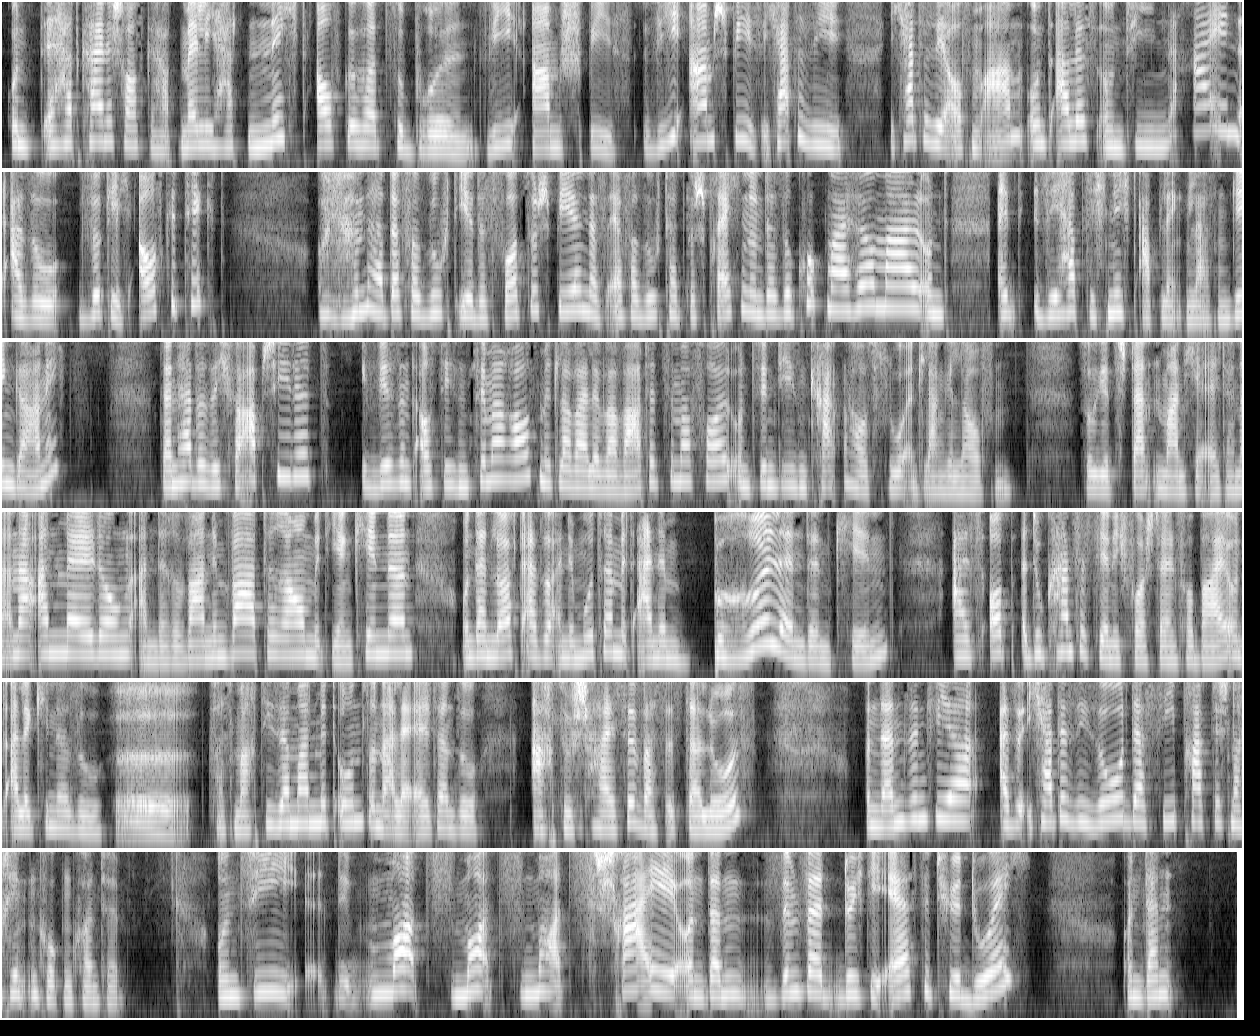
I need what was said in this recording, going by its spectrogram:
und er hat keine Chance gehabt. Melly hat nicht aufgehört zu brüllen, wie am Spieß, wie am Spieß. Ich hatte sie, ich hatte sie auf dem Arm und alles und die nein, also wirklich ausgetickt. Und dann hat er versucht, ihr das vorzuspielen, dass er versucht hat zu sprechen und er so, guck mal, hör mal und äh, sie hat sich nicht ablenken lassen, ging gar nichts. Dann hat er sich verabschiedet. Wir sind aus diesem Zimmer raus, mittlerweile war Wartezimmer voll und sind diesen Krankenhausflur entlang gelaufen. So, jetzt standen manche Eltern an der Anmeldung, andere waren im Warteraum mit ihren Kindern und dann läuft also eine Mutter mit einem brüllenden Kind, als ob, du kannst es dir nicht vorstellen, vorbei und alle Kinder so, äh, was macht dieser Mann mit uns? Und alle Eltern so, ach du Scheiße, was ist da los? Und dann sind wir, also ich hatte sie so, dass sie praktisch nach hinten gucken konnte. Und sie, Motz, Motz, Motz, Schrei. Und dann sind wir durch die erste Tür durch. Und dann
